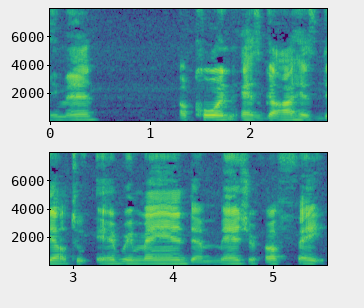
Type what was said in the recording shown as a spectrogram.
Amen. According as God has dealt to every man the measure of faith.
